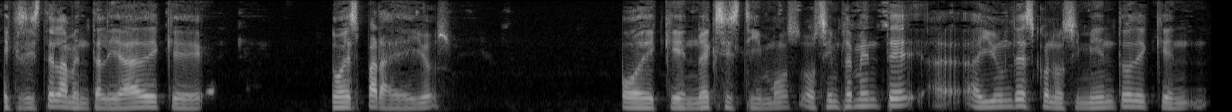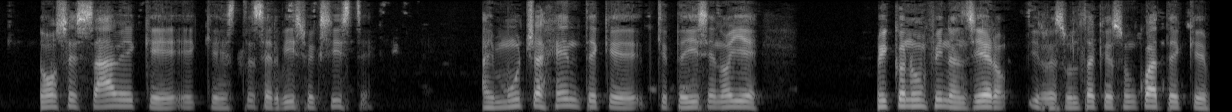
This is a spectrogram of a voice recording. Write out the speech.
existe la mentalidad de que no es para ellos o de que no existimos o simplemente hay un desconocimiento de que no se sabe que, este servicio existe. Hay mucha gente que, que, te dicen, oye, fui con un financiero y resulta que es un cuate que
